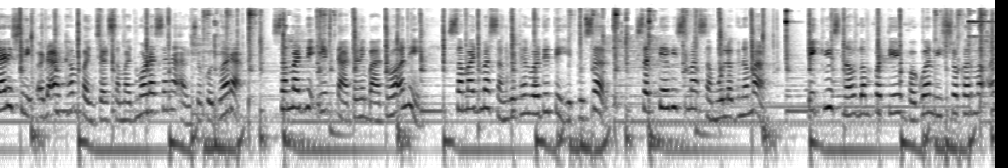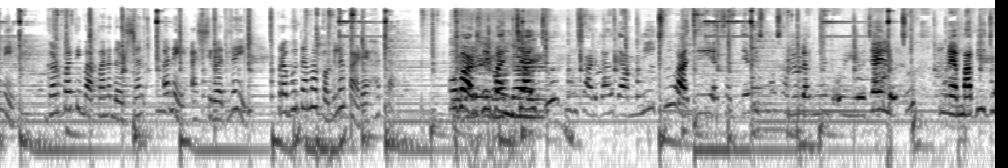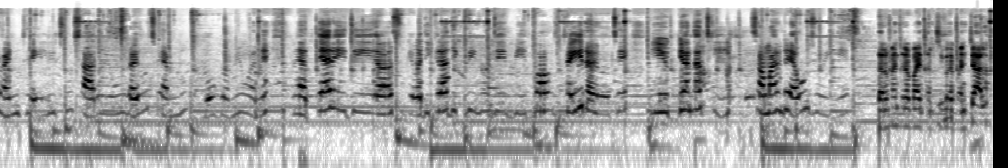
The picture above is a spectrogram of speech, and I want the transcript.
ત્યારે શ્રી અડાઠમ પંચાલ સમાજ મોડાસાના આયોજકો દ્વારા સમાજને એક તાંતણે બાંધવા અને સમાજમાં સંગઠન વધે તે હેતુસર સત્યાવીસમાં સમૂહ લગ્નમાં એકવીસ નવ દંપતીઓએ ભગવાન વિશ્વકર્મા અને ગણપતિ બાપાના દર્શન અને આશીર્વાદ લઈ પ્રભુતામાં પગલાં પાડ્યા હતા. હું બાળવી પંચાલ છું. હું શાળગાલ ગામની છું. આજે સત્યાવીસમો સમૂહ લગ્ન યોજાયેલો છું. હું એમાં બી જોઈન થયેલી છું. સારું એવું રહ્યું છે એમનું. બહુ ગમ્યું અને અને અત્યારે જે શું કહેવાય, દીકરા દીકરીનો જે ભેદભાવ થઈ રહ્યો છે, એ યોગ્ય નથી. સમાન રહેવું જોઈએ. ધર્મેન્દ્રભાઈ તરસીભાઈ પંચાલ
